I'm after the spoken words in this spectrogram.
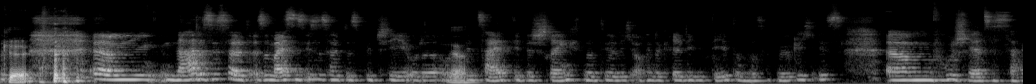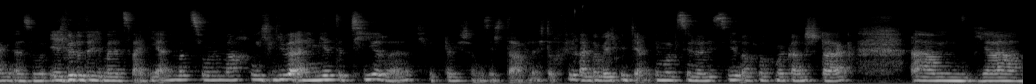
okay. ähm, na, das ist halt, also meistens ist es halt das Budget oder, oder ja. die Zeit, die beschränkt natürlich auch in der Kreativität und was halt möglich ist. Ähm, puh, schwer zu sagen. Also ich würde natürlich meine 2D-Animationen machen. Ich liebe animierte Tiere. Ich würde, glaube ich, schon, dass ich da vielleicht auch viel rein, weil ich finde, die emotionalisieren auch nochmal ganz stark. Ähm, ja,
